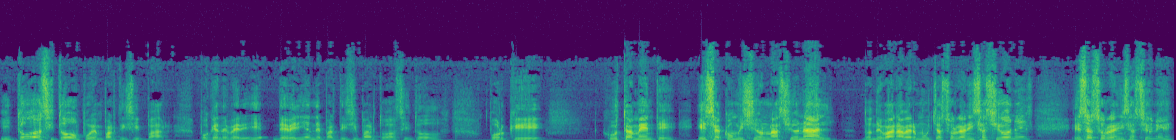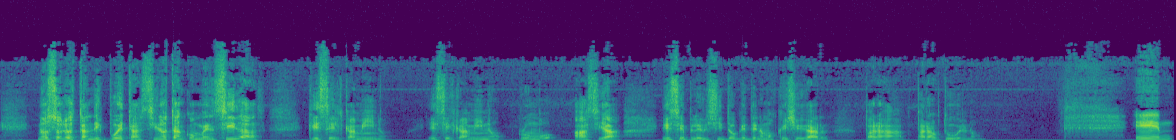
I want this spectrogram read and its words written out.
Y todas y todos pueden participar, porque deberían de participar todas y todos, porque justamente esa comisión nacional, donde van a haber muchas organizaciones, esas organizaciones no solo están dispuestas, sino están convencidas que es el camino, es el camino rumbo hacia ese plebiscito que tenemos que llegar para, para octubre, ¿no? Eh,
